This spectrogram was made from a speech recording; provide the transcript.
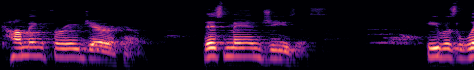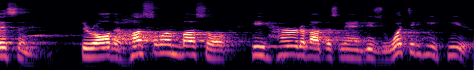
coming through Jericho. This man, Jesus. He was listening. Through all the hustle and bustle, he heard about this man, Jesus. What did he hear?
